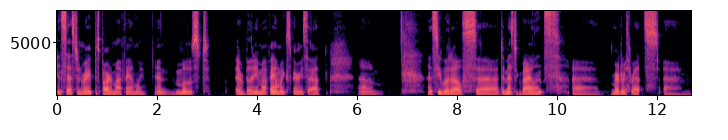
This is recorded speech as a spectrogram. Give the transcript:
incest and rape is part of my family, and most everybody in my family experienced that. Um, let's see what else uh, domestic violence, uh, murder threats. Um,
